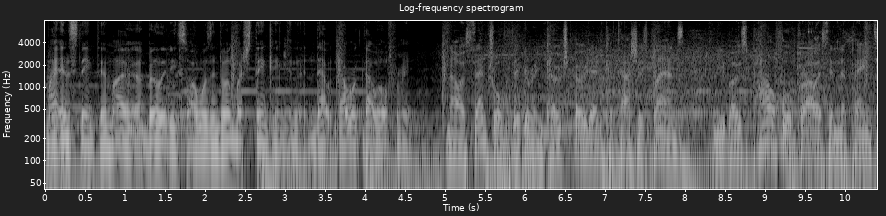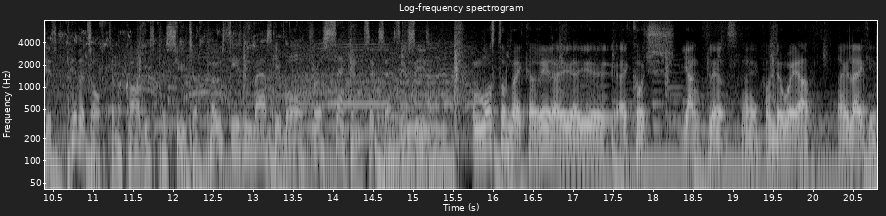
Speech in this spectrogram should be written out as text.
my instinct and my ability. So I wasn't doing much thinking, and, and that, that worked out well for me. Now a central figure in coach Oded Katash's plans, Nebo's powerful prowess in the paint is pivotal to Maccabi's pursuit of postseason basketball for a second successive season. Most of my career, I, I, I coach young players, like on the way up. I like it.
